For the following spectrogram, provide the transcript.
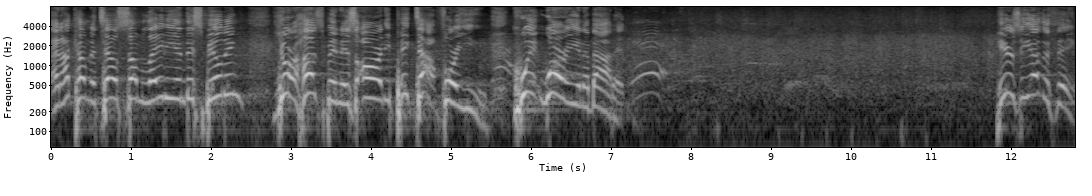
And I come to tell some lady in this building, your husband is already picked out for you. Quit worrying about it. Here's the other thing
